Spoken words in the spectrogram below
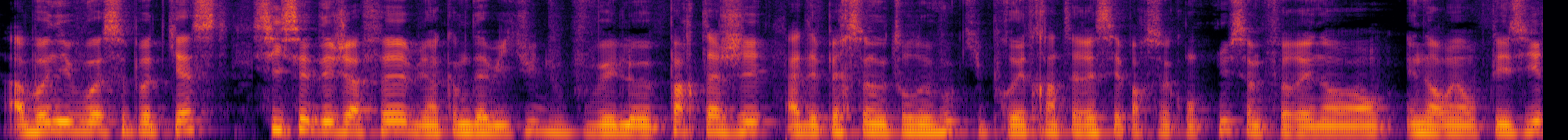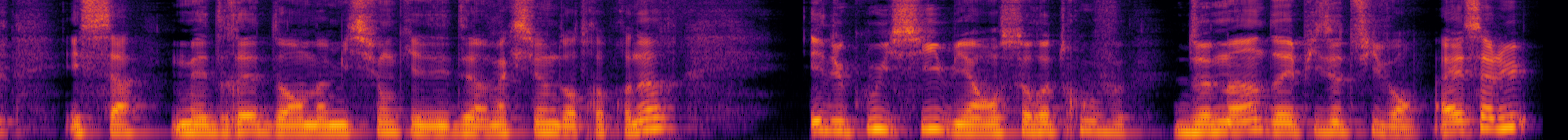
abonnez-vous à ce podcast. Si c'est déjà fait, eh bien, comme d'habitude, vous pouvez le partager à des personnes autour de vous qui pourraient être intéressées par ce contenu. Ça me ferait énormément, énormément plaisir et ça m'aiderait dans ma mission qui est d'aider un maximum d'entrepreneurs. Et du coup, ici, eh bien, on se retrouve demain dans l'épisode suivant. Allez, salut!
